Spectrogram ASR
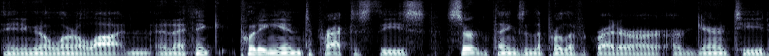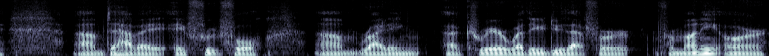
and you're going to learn a lot. And, and I think putting into practice these certain things in the prolific writer are, are guaranteed um, to have a, a fruitful um, writing uh, career whether you do that for for money or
